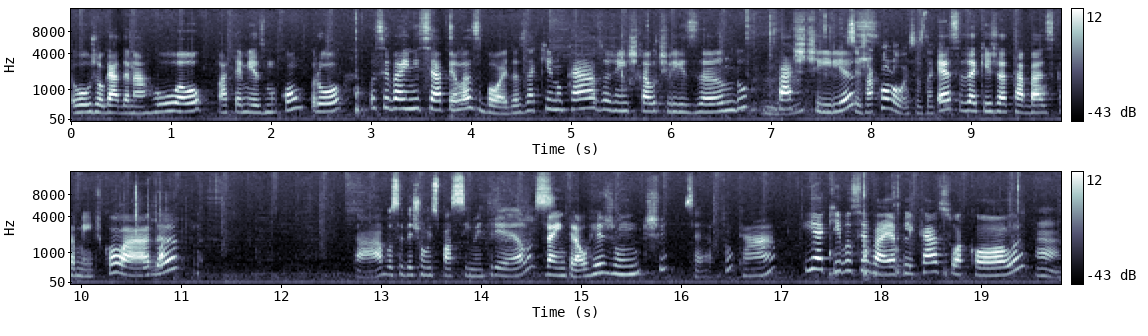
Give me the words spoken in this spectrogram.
ou jogada na rua, ou até mesmo comprou, você vai iniciar pelas bordas. Aqui no caso, a gente está utilizando pastilhas. Uhum. Você já colou essas daqui? Essa daqui já está basicamente colada, Tá, você deixou um espacinho entre elas. para entrar o rejunte, Certo. tá? E aqui você vai aplicar a sua cola. Ah,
